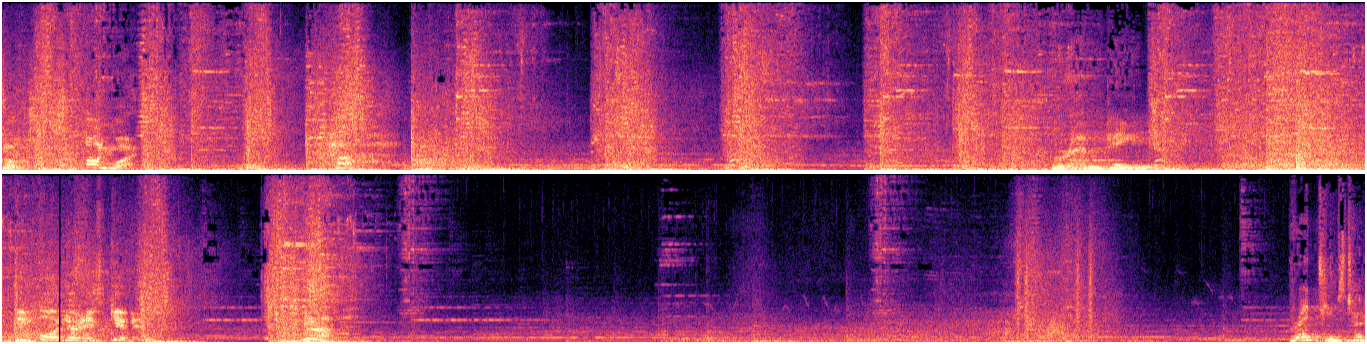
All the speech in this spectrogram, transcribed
soldiers, onward! Rampage. The order is given. Red Team's turret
